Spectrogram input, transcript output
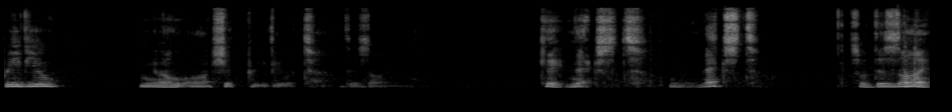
preview. I'm gonna launch it preview it design. Okay next. Next. So design.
